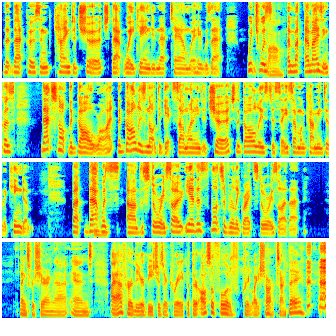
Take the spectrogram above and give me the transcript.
that that person came to church that weekend in that town where he was at, which was wow. am- amazing because that's not the goal, right? The goal is not to get someone into church. The goal is to see someone come into the kingdom. But that mm. was uh, the story. So, yeah, there's lots of really great stories like that. Thanks for sharing that. And I have heard that your beaches are great, but they're also full of great white sharks, aren't they? our,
